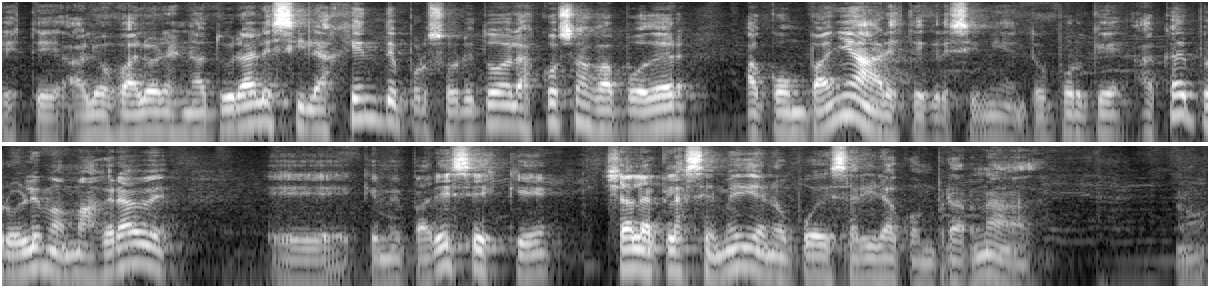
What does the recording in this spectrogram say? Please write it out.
este, a los valores naturales y la gente, por sobre todas las cosas, va a poder acompañar este crecimiento. Porque acá el problema más grave eh, que me parece es que ya la clase media no puede salir a comprar nada. ¿no?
